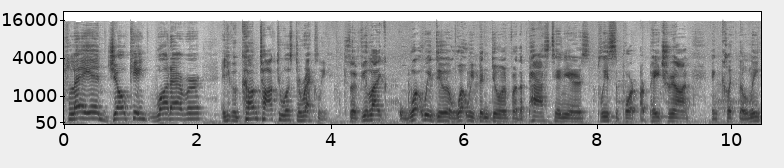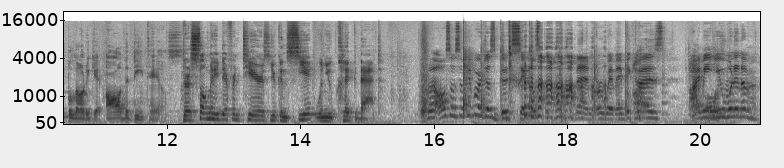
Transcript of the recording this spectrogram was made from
playing, joking, whatever. And you can come talk to us directly. So if you like what we do and what we've been doing for the past 10 years, please support our Patreon and click the link below to get all the details. There's so many different tiers. You can see it when you click that. But also, some people are just good salesmen or women because, I mean, you wouldn't have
